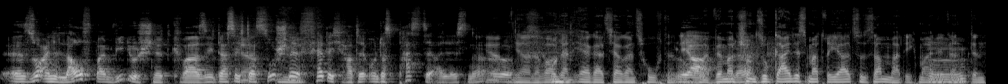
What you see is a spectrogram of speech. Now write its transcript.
äh, so ein Lauf beim Videoschnitt quasi, dass ich ja. das so schnell mhm. fertig hatte und das passte alles. Ne? Ja, also, ja da war auch dein Ehrgeiz ja ganz hoch. Dann ja, Wenn man ne? schon so geiles Material zusammen hat, ich meine, mhm. dann, dann,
